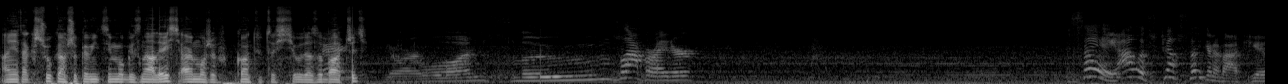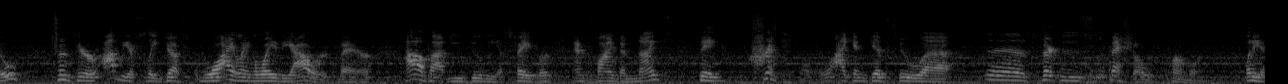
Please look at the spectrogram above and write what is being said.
A nie tak szukam, szukam nic nie mogę znaleźć, ale może w końcu coś się uda zobaczyć. Thinking about you. Since you're obviously just whiling away the hours there, how about you do me a favor and find a nice big crystal I can give to uh, a certain special someone? What do you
